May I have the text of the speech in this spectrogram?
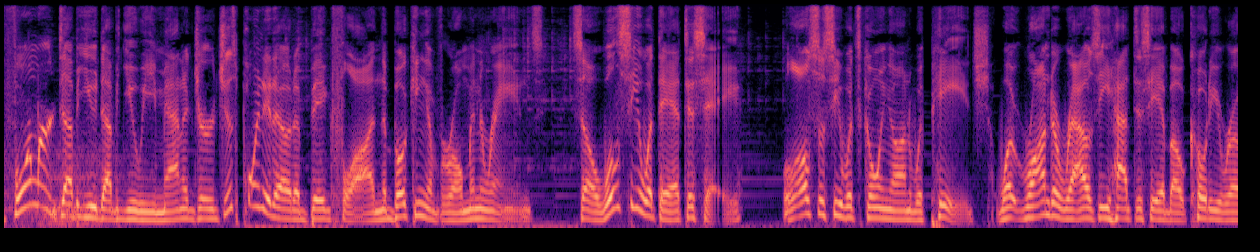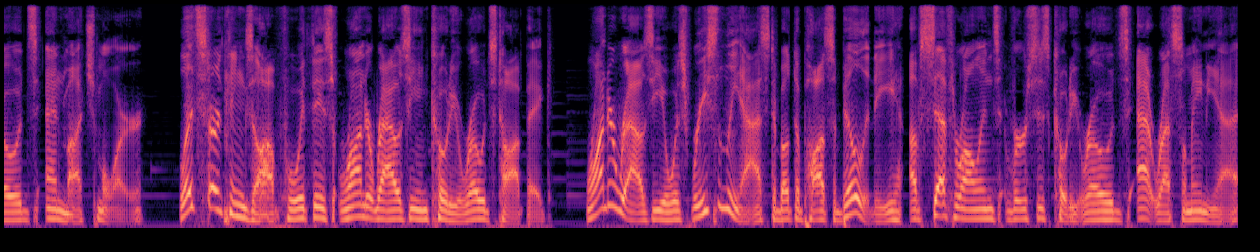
former WWE manager just pointed out a big flaw in the booking of Roman Reigns, so we'll see what they had to say. We'll also see what's going on with Paige, what Ronda Rousey had to say about Cody Rhodes, and much more. Let's start things off with this Ronda Rousey and Cody Rhodes topic. Ronda Rousey was recently asked about the possibility of Seth Rollins versus Cody Rhodes at WrestleMania,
